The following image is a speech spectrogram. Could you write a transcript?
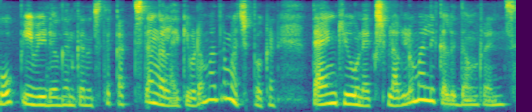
హోప్ ఈ వీడియో కనుక నచ్చితే ఖచ్చితంగా లైక్ ఇవ్వడం మాత్రం మర్చిపోకండి. థ్యాంక్ యూ నెక్స్ట్ బ్లాగ్లో మళ్ళీ కలుద్దాం ఫ్రెండ్స్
